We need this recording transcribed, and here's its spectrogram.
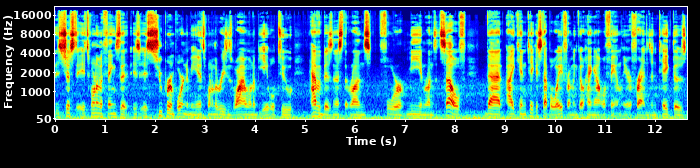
it's just, it's one of the things that is, is super important to me. And it's one of the reasons why I want to be able to have a business that runs for me and runs itself that I can take a step away from and go hang out with family or friends and take those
